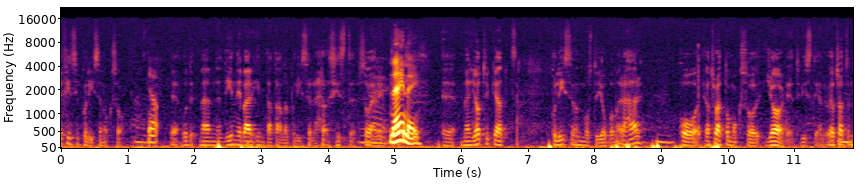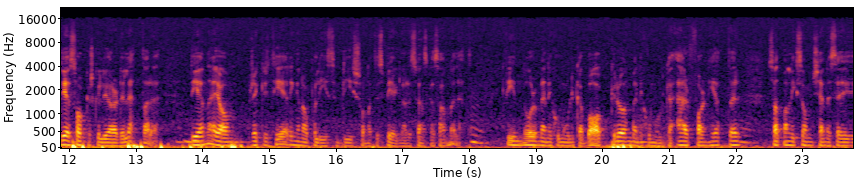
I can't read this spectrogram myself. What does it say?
Det finns i polisen också. Ja. Eh, det, men det innebär inte att alla poliser är rasister. Så är det Nej. inte. Nej, nej. Eh, Men jag tycker att polisen måste jobba med det här. Och jag tror att de också gör det till viss del. Och jag tror att en del saker skulle göra det lättare. Det ena är om rekryteringen av poliser blir så att det speglar det svenska samhället. Kvinnor, människor med olika bakgrund, människor med olika erfarenheter. Så att man liksom känner sig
